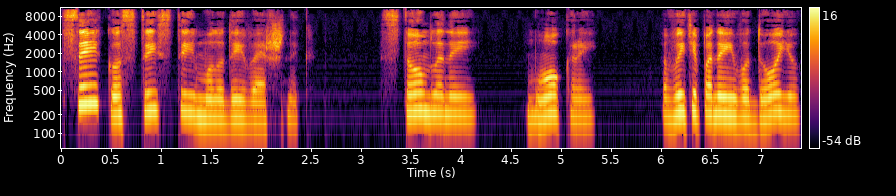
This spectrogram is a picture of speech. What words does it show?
цей костистий молодий вершник, стомлений, мокрий, витіпаний водою,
